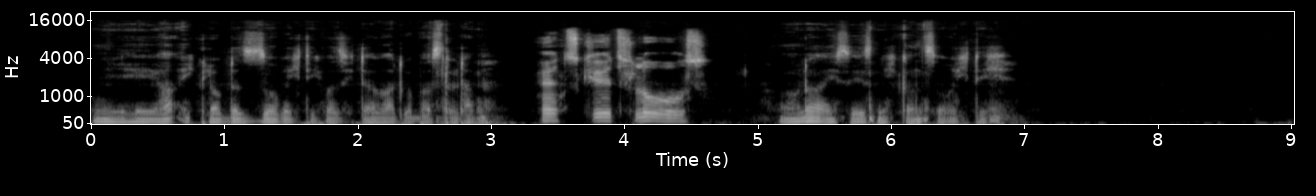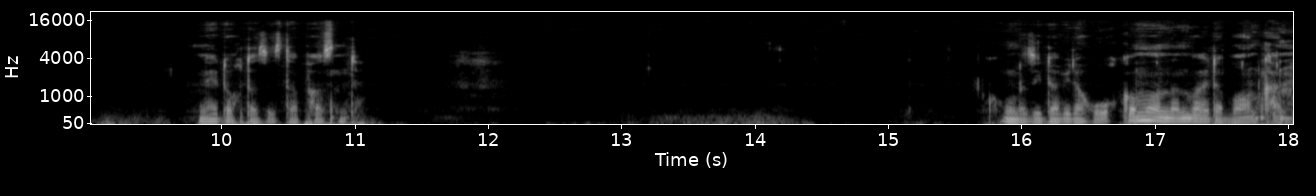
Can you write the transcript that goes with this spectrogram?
Ja, ich glaube, das ist so richtig, was ich da gerade gebastelt habe. Jetzt geht's los. Oder? Ich sehe es nicht ganz so richtig. Nee, doch, das ist da passend. Gucken, dass ich da wieder hochkomme und dann weiterbauen kann.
